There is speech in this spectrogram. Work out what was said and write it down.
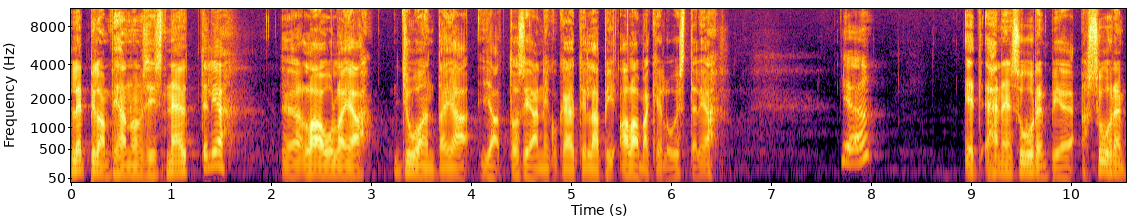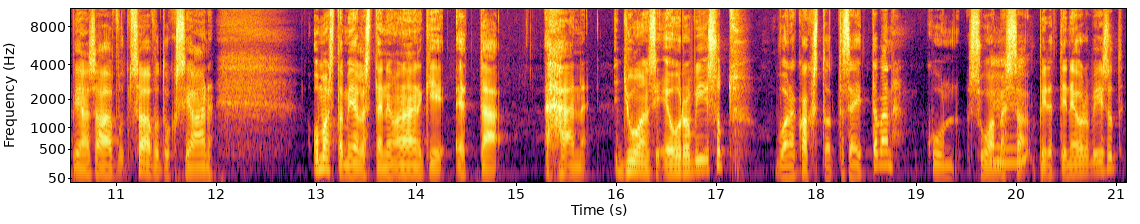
Leppilampihan on siis näyttelijä, laulaja, juontaja ja tosiaan niin kuin käytiin läpi alamäkiluistelija. Joo. Et hänen suurempia, suurempia saavu- saavutuksiaan omasta mielestäni on ainakin, että hän juonsi Euroviisut vuonna 2007, kun Suomessa mm. pidettiin Euroviisut.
